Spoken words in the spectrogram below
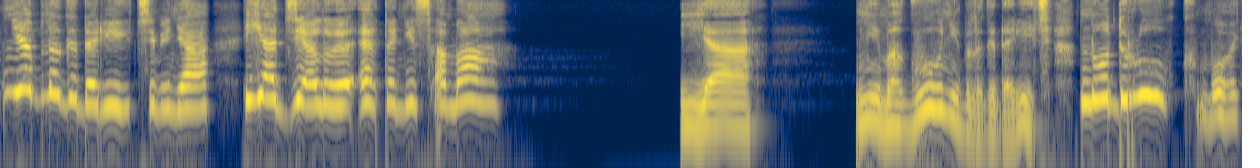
Не благодарите меня. Я делаю это не сама. Я не могу не благодарить, но, друг мой,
